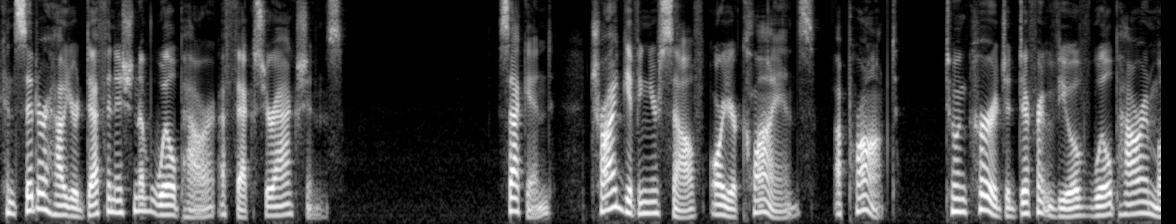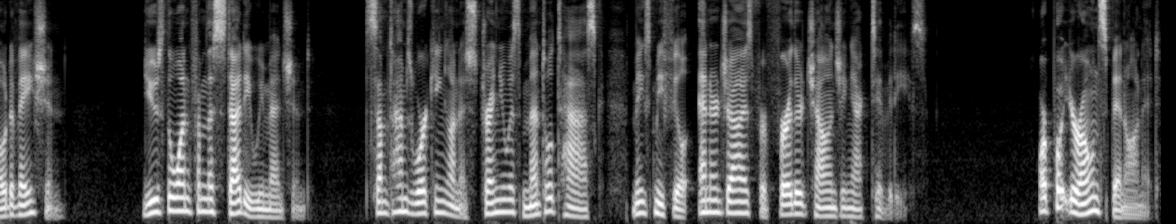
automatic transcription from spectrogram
Consider how your definition of willpower affects your actions. Second, try giving yourself or your clients a prompt to encourage a different view of willpower and motivation. Use the one from the study we mentioned. Sometimes working on a strenuous mental task makes me feel energized for further challenging activities. Or put your own spin on it.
